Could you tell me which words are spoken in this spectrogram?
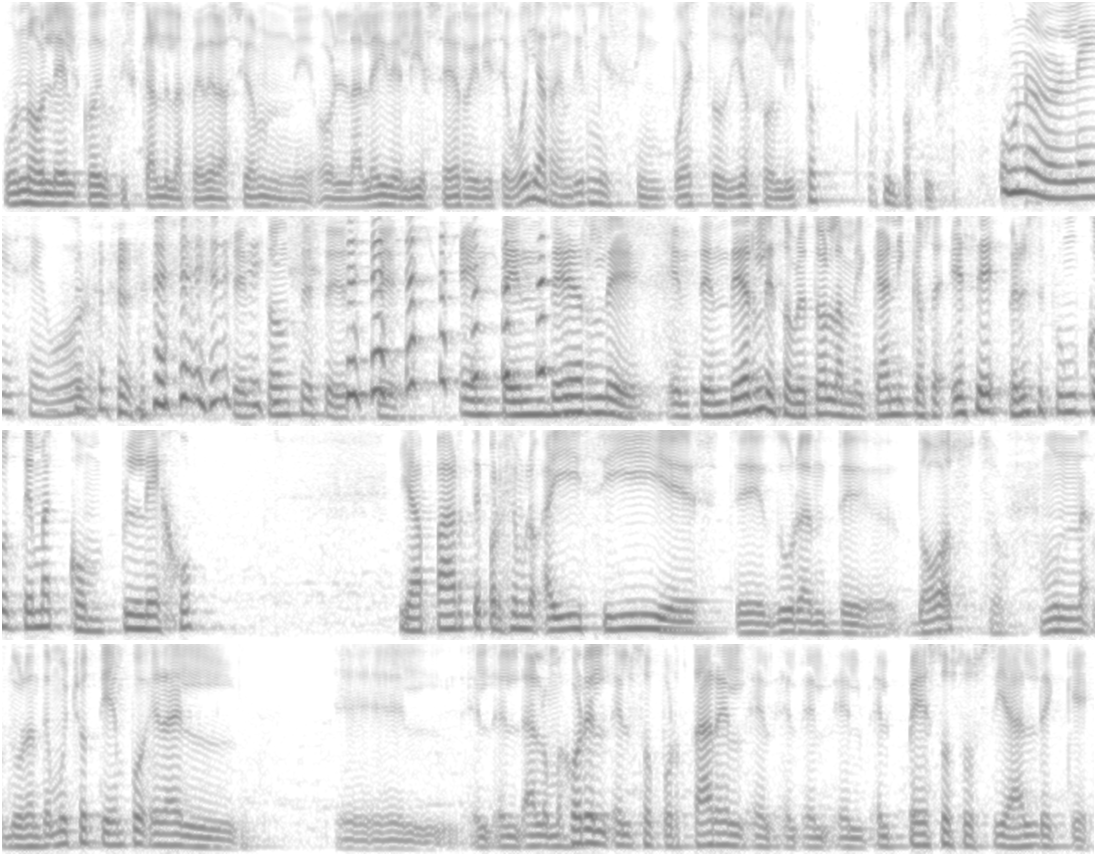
Uno lee el Código Fiscal de la Federación o la ley del ISR y dice, voy a rendir mis impuestos yo solito. Es imposible. Uno lo lee seguro. Entonces, sí. este, entenderle, entenderle sobre todo la mecánica, o sea, ese, pero ese fue un tema complejo y aparte, por ejemplo, ahí sí, este, durante dos, una, durante mucho tiempo era el, el, el, el a lo mejor el, soportar el, peso social de que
